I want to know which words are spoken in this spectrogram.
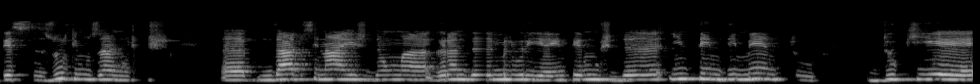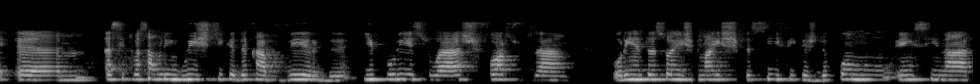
desses últimos anos, uh, dado sinais de uma grande melhoria em termos de entendimento do que é um, a situação linguística de Cabo Verde e por isso há esforços, há orientações mais específicas de como ensinar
